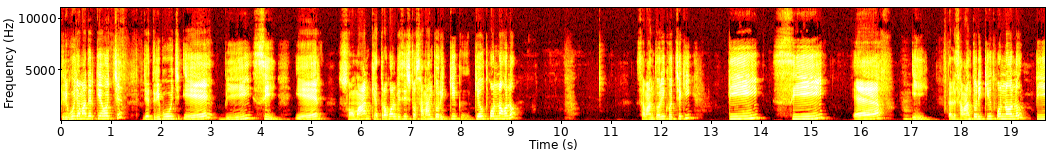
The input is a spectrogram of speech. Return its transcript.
ত্রিভুজ আমাদের কে হচ্ছে? যে ত্রিভুজ এ বি সি এর সমান ক্ষেত্রফল বিশিষ্ট সামান্তরিক কি কে উৎপন্ন হলো? সামান্তরিক হচ্ছে কি? টি সি এফ ই তাহলে সামান্তরিক কি উৎপন্ন হলো? টি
